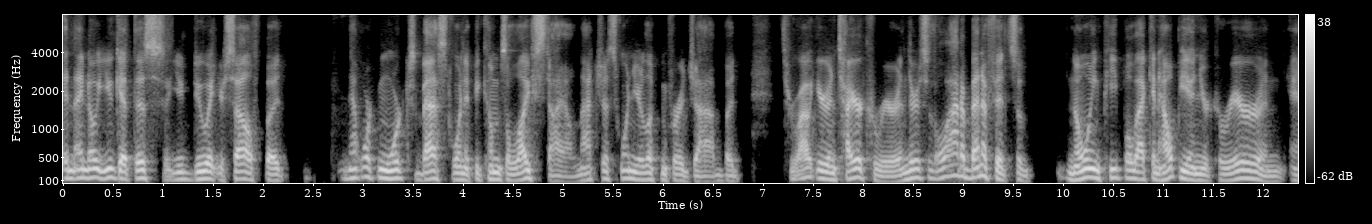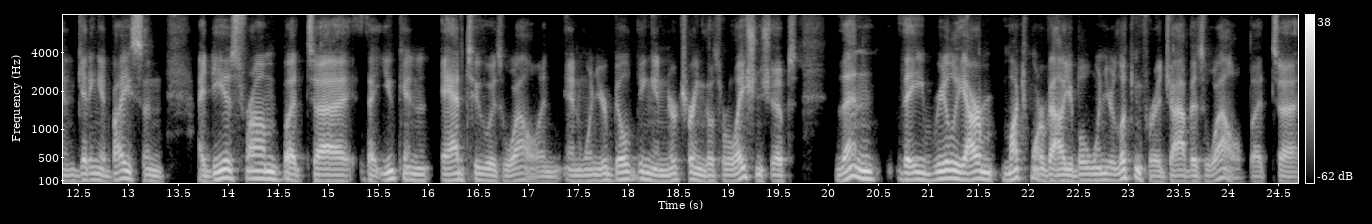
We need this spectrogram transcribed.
and I know you get this, you do it yourself, but networking works best when it becomes a lifestyle, not just when you're looking for a job, but throughout your entire career. And there's a lot of benefits of knowing people that can help you in your career and and getting advice and ideas from but uh, that you can add to as well. And and when you're building and nurturing those relationships then they really are much more valuable when you're looking for a job as well. But uh,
